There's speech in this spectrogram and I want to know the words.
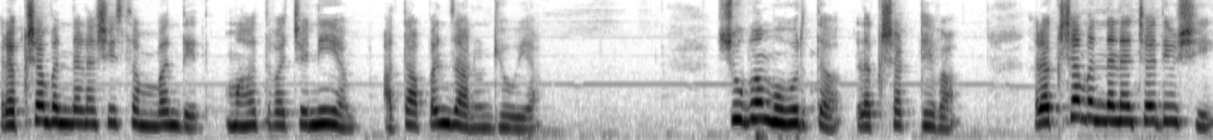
रक्षाबंधनाशी संबंधित महत्त्वाचे नियम आता आपण जाणून घेऊया. शुभ मुहूर्त लक्षात ठेवा. रक्षाबंधनाच्या दिवशी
